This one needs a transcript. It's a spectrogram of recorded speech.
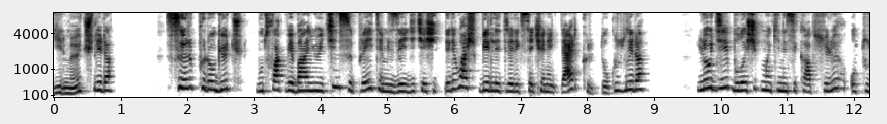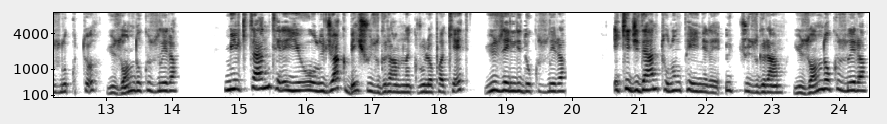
23 lira. Sır Pro Güç mutfak ve banyo için sprey temizleyici çeşitleri var 1 litrelik seçenekler 49 lira. Logi bulaşık makinesi kapsülü 30'lu kutu 119 lira. Milk'ten tereyağı olacak 500 gramlık rulo paket 159 lira. Ekici'den tulum peyniri 300 gram 119 lira.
